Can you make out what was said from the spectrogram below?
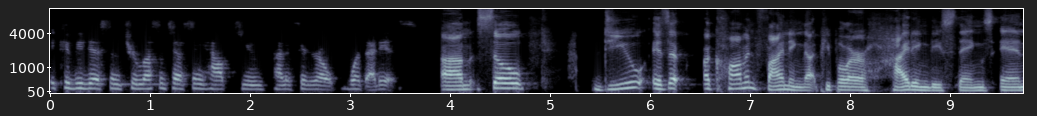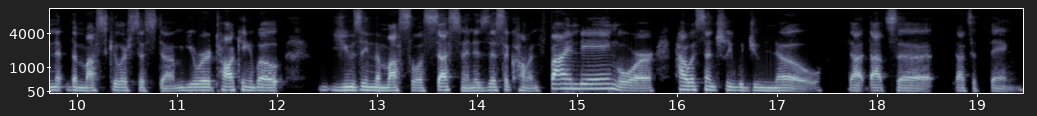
it could be this and through muscle testing helps you kind of figure out what that is. Um so do you is it a common finding that people are hiding these things in the muscular system? You were talking about using the muscle assessment. Is this a common finding or how essentially would you know that that's a that's a thing?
